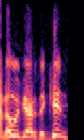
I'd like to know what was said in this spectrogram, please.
I know if you are the king,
